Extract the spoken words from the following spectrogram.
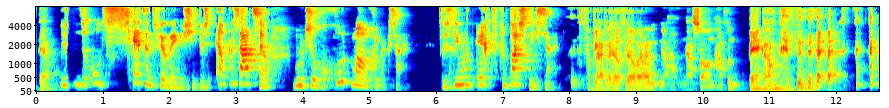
ja, Dus het is ontzettend veel energie. Dus elke zaadcel moet zo goed mogelijk zijn. Dus die moet echt fantastisch zijn. het verklaart wel heel veel waarom ik na, na zo'n avond back af ben.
